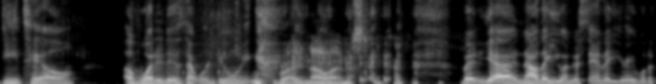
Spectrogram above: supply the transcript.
detail of what it is that we're doing. Right. Now I understand. But yeah, now that hmm you understand that you're able to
